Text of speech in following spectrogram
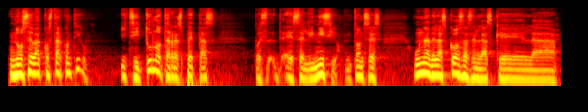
no se va a acostar contigo. Y si tú no te respetas, pues es el inicio. Entonces, una de las cosas en las que la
